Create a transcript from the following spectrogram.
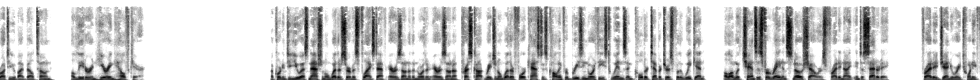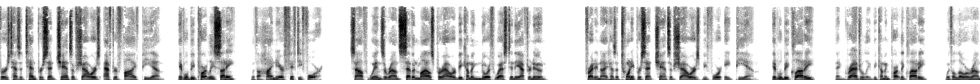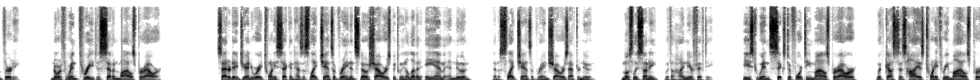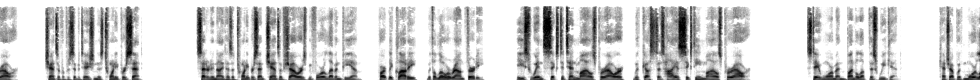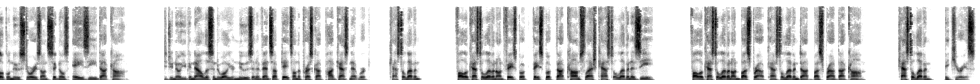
Brought to you by Beltone, a leader in hearing healthcare. According to U.S. National Weather Service Flagstaff, Arizona, the northern Arizona Prescott Regional Weather Forecast is calling for breezy northeast winds and colder temperatures for the weekend, along with chances for rain and snow showers Friday night into Saturday. Friday, January 21st has a 10% chance of showers after 5 p.m. It will be partly sunny, with a high near 54. South winds around 7 miles per hour becoming northwest in the afternoon. Friday night has a 20% chance of showers before 8 p.m. It will be cloudy, then gradually becoming partly cloudy, with a low around 30. North wind 3 to 7 miles per hour. Saturday, January 22nd has a slight chance of rain and snow showers between 11 a.m. and noon, then a slight chance of rain showers afternoon. Mostly sunny, with a high near 50. East wind 6 to 14 miles per hour, with gusts as high as 23 miles per hour. Chance of precipitation is 20%. Saturday night has a 20% chance of showers before 11 p.m. Partly cloudy, with a low around 30. East wind 6 to 10 miles per hour, with gusts as high as 16 miles per hour. Stay warm and bundle up this weekend. Catch up with more local news stories on signalsaz.com. Did you know you can now listen to all your news and events updates on the Prescott Podcast Network, Cast 11? Follow Cast 11 on Facebook, facebook.com slash cast11az, Follow Cast 11 on Buzzsprout, cast11.buzzsprout.com. Cast 11, be curious.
